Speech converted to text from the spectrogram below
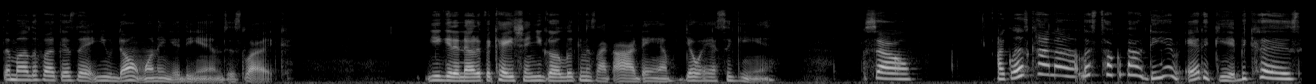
the motherfuckers that you don't want in your DMs. It's like you get a notification, you go look and it's like, ah damn, your ass again. So like let's kind of let's talk about DM etiquette because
